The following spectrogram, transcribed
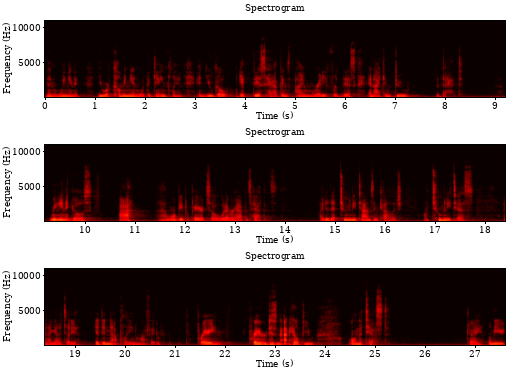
than winging it. You are coming in with a game plan and you go, if this happens, I am ready for this and I can do that. Winging it goes, ah, I won't be prepared, so whatever happens, happens. I did that too many times in college on too many tests, and I got to tell you, it did not play into my favor. Praying, prayer does not help you on the test. Okay? Let me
